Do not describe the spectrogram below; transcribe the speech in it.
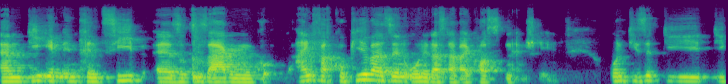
ähm, die eben im Prinzip äh, sozusagen einfach kopierbar sind, ohne dass dabei Kosten entstehen. Und diese, die, die,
